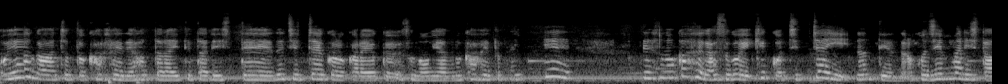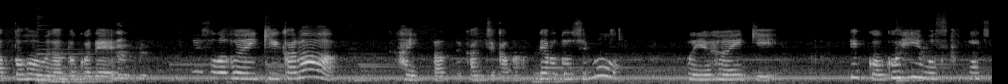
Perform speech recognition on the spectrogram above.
親がちょっとカフェで働いてたりしてでちっちゃい頃からよくその親のカフェとか行ってでそのカフェがすごい結構ちっちゃいなんて言うんだろうこじんまりしたアットホームなとこで。でその雰囲気から入ったって感じかな。で私もそういう雰囲気。結構コーヒーも好きだし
